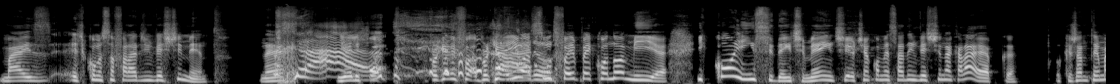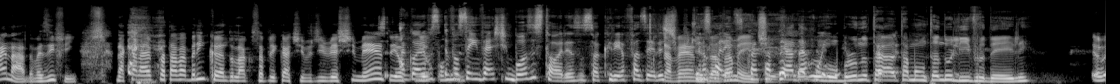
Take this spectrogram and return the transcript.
mas ele começou a falar de investimento, né? E ele foi, porque ele foi, porque aí o Claro. assunto foi para economia. E coincidentemente, eu tinha começado a investir naquela época. Porque já não tem mais nada, mas enfim. Naquela época eu tava brincando lá com os aplicativos de investimento. E eu, Agora e eu você, investe em boas histórias. Eu só queria fazer Tá esse vendo? pequeno com essa piada O, ruim. o Bruno tá, tá montando o livro dele. Eu,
